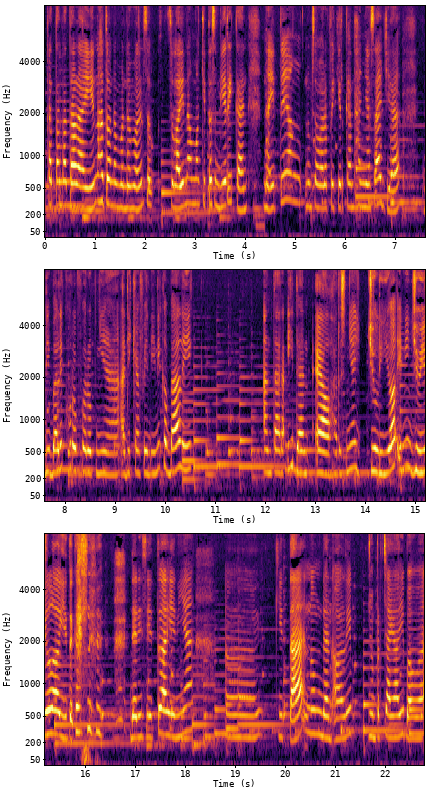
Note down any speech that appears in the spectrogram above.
kata-kata lain atau nama-nama lain selain nama kita sendiri kan. Nah itu yang Nusawara pikirkan hanya saja di balik huruf-hurufnya adik Kevin ini kebalik antara I dan L harusnya Julio ini Juilo gitu kan dari situ akhirnya kita, Num dan Olive mempercayai bahwa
